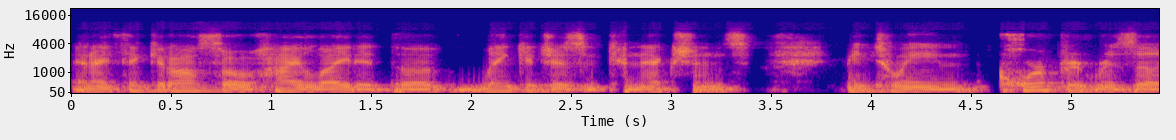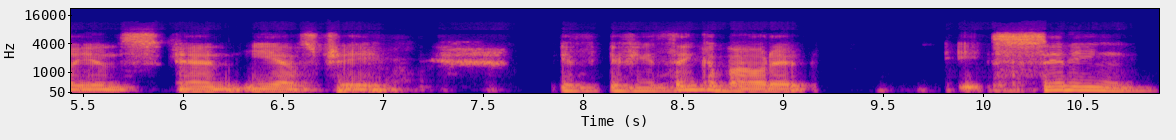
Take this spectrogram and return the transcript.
And I think it also highlighted the linkages and connections between corporate resilience and ESG. If, if you think about it, sitting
